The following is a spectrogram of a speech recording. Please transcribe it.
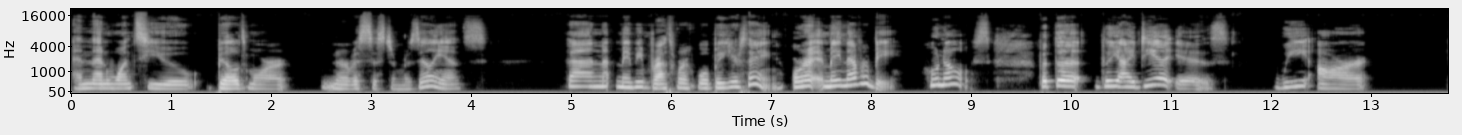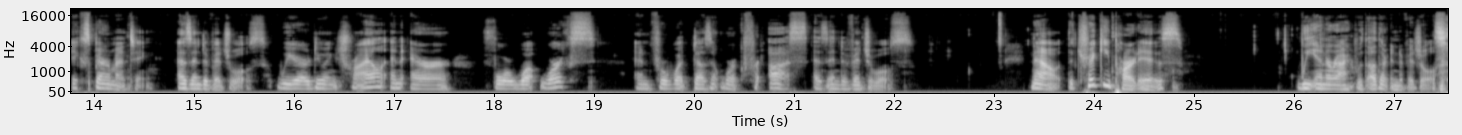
And then once you build more nervous system resilience, then maybe breath work will be your thing or it may never be. Who knows? But the the idea is we are experimenting as individuals. We are doing trial and error for what works and for what doesn't work for us as individuals. Now, the tricky part is we interact with other individuals,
